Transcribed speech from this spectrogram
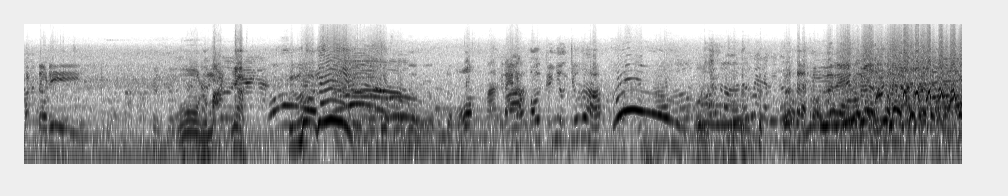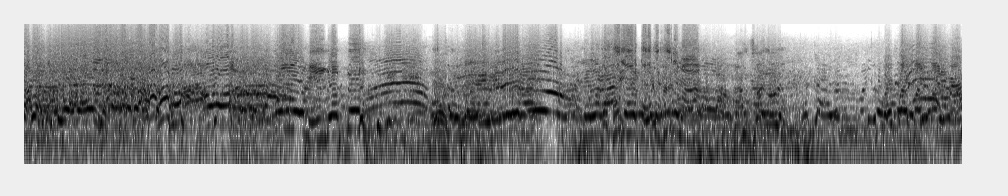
Bắt đầu đi. Ồ nó mát nha. Sướng đi ủa mà cái này nó có kính nhường trước đó hả? Vừa đến bị giật đi. Một phút thôi cổ một phút thôi mà một phút thôi quay quay quay quay mà.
